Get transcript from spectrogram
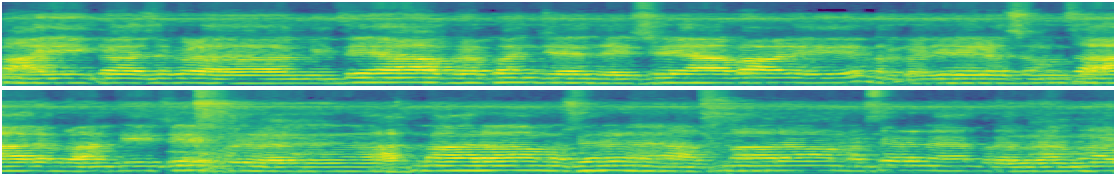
मायिका सकळा विद्या प्रपंच देशया बाळे मृगजे संसार प्रांतीचे पुर आत्मा राम शरण आत्मा राम शरण प्रब्रह्मा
